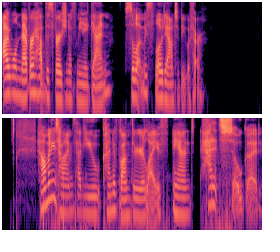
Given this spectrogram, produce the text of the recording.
I will never have this version of me again. So let me slow down to be with her. How many times have you kind of gone through your life and had it so good,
